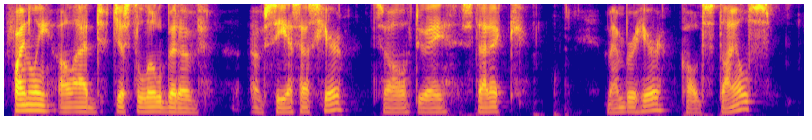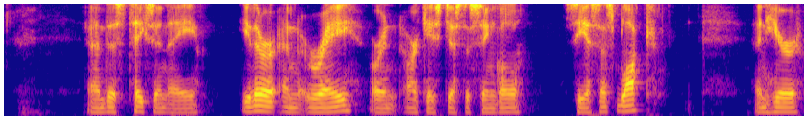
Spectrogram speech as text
Finally, I'll add just a little bit of, of CSS here. So I'll do a static member here called styles. And this takes in a either an array or in our case just a single CSS block. And here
